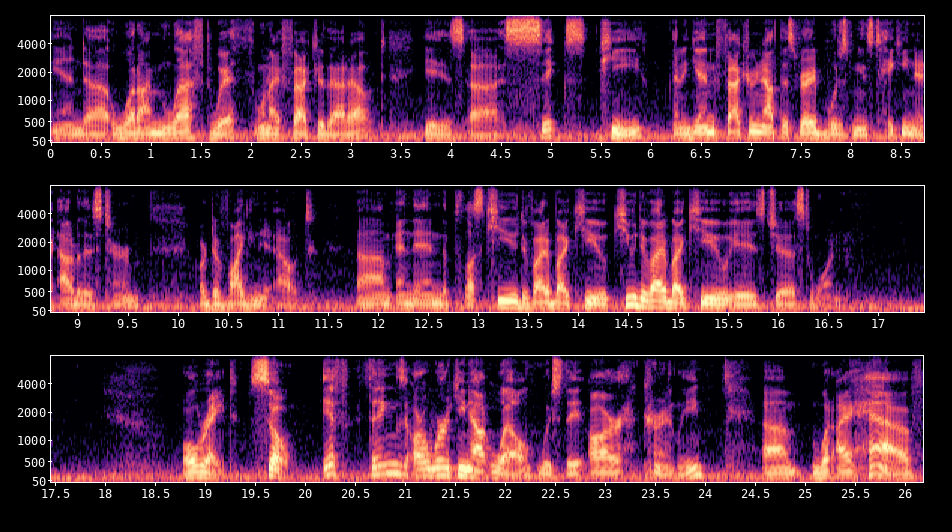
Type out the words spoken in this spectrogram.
And uh, what I'm left with when I factor that out is uh, 6p. And again, factoring out this variable just means taking it out of this term or dividing it out. Um, and then the plus q divided by q, q divided by q is just 1. All right, so if things are working out well, which they are currently, um, what I have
